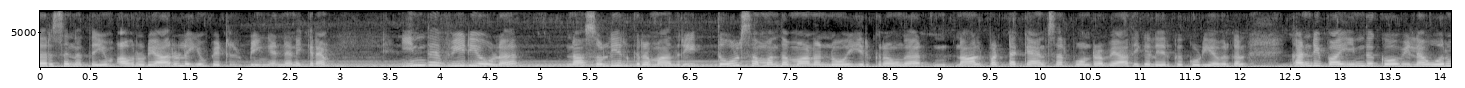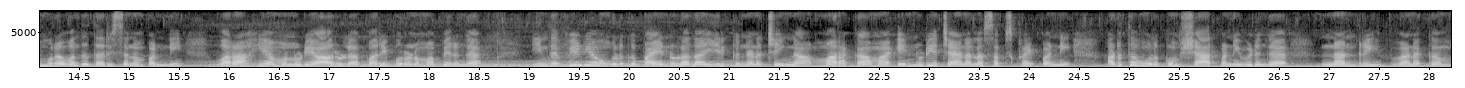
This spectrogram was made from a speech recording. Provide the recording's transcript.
தரிசனத்தையும் அவருடைய அருளையும் பெற்றிருப்பீங்கன்னு நினைக்கிறேன். இந்த வீடியோவில் நான் சொல்லியிருக்கிற மாதிரி தோல் சம்பந்தமான நோய் இருக்கிறவங்க நாள்பட்ட கேன்சர் போன்ற வியாதிகள் இருக்கக்கூடியவர்கள் கண்டிப்பாக இந்த கோவிலை ஒரு முறை வந்து தரிசனம் பண்ணி வராகி அம்மனுடைய அருளை பரிபூரணமாக பெறுங்க. இந்த வீடியோ உங்களுக்கு பயனுள்ளதாக இருக்குன்னு நினச்சிங்கன்னா மறக்காமல் என்னுடைய சேனலை சப்ஸ்கிரைப் பண்ணி அடுத்தவங்களுக்கும் ஷேர் பண்ணி விடுங்க. நன்றி வணக்கம்.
